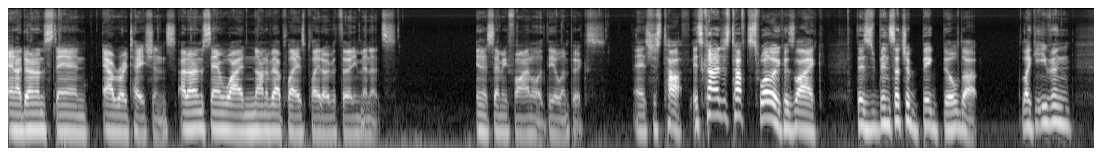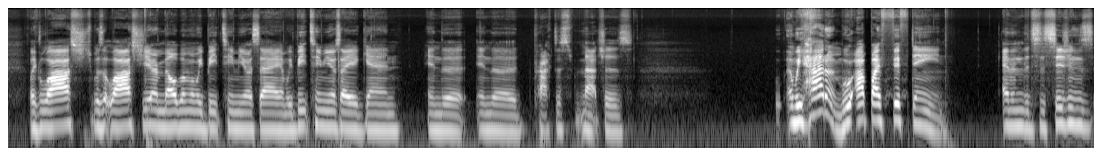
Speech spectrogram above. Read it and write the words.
And I don't understand our rotations. I don't understand why none of our players played over 30 minutes in a semi final at the Olympics. And it's just tough. It's kind of just tough to swallow because, like, there's been such a big build up. Like, even like last was it last year in Melbourne when we beat Team USA and we beat Team USA again in the in the practice matches. And we had them. We were up by 15 and then the decisions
